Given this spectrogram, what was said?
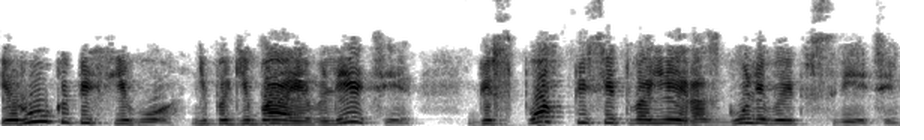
и рукопись его, не погибая в лете, без подписи твоей разгуливает в свете.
